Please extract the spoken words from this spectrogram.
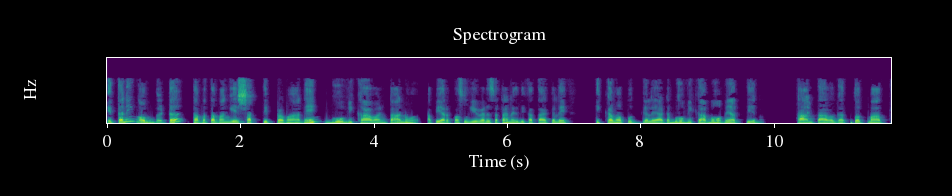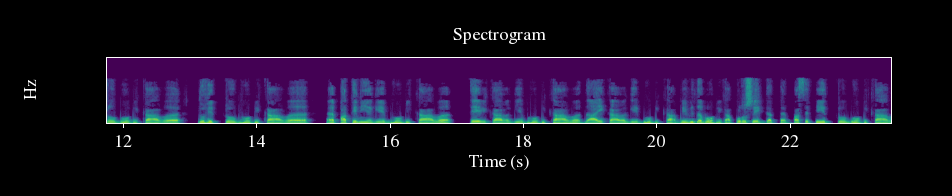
එතනින් ඔබට තම තමන්ගේ ශක්ති ප්‍රමාණයෙන් භූමිකාවන්ට අනුව අපි අර පසුගිය වැඩසටහනකදී කතා කළේ එකම පුද්ගලයාට භූමිකා බොහොමයක් තියෙනවා. කාන්තාව ගත්තොත් මාතෘ භූමිකාව, දුහිතෘ භූමිකාව, පතිනියගේ භූමිකාව, සේවිකාවගේ භූමිකාව, දායිකාවගේ භූමිකාව, විවිධ භූමිකා. පුරුෂයෙක් ගත්තන් පස්සේ පීතෘ භූමිකාව,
